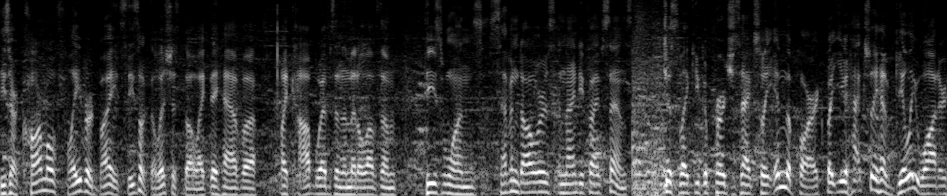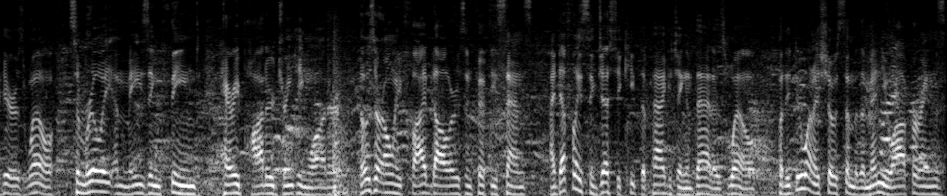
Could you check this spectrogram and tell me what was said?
These are caramel flavored bites. These look delicious though, like they have uh, like cobwebs in the middle of them. These ones, $7.95. Just like you could purchase actually in the park, but you actually have Gilly water here as well. Some really amazing themed Harry Potter drinking water. Those are only $5.50. I definitely suggest you keep the packaging of that as well. But I do want to show some of the menu offerings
